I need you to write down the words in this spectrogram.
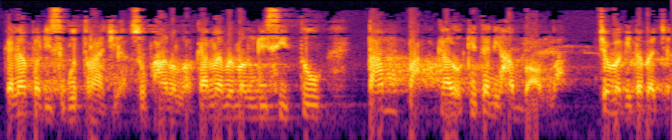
Kenapa disebut raja? Subhanallah. Karena memang di situ tampak kalau kita ini hamba Allah. Coba kita baca.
